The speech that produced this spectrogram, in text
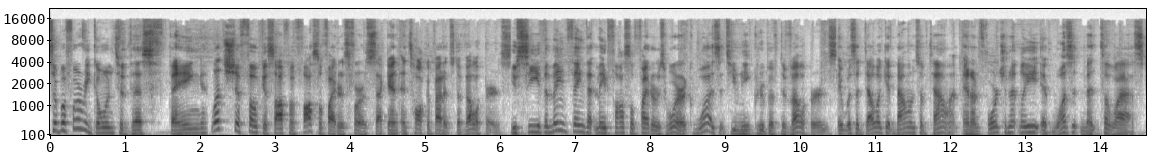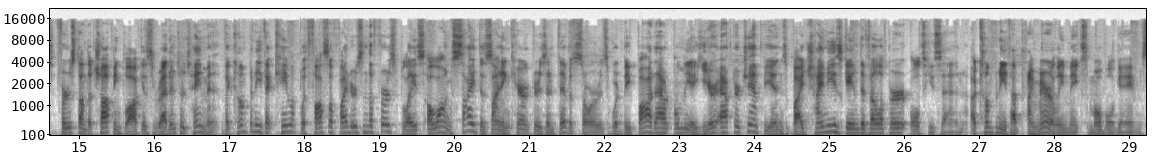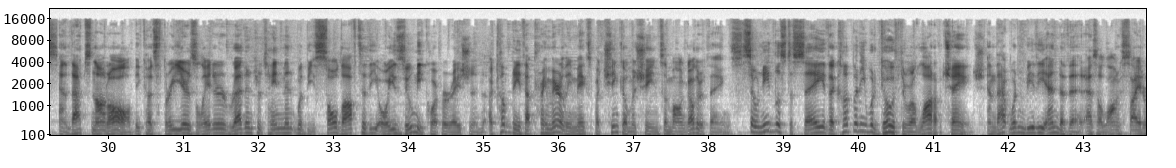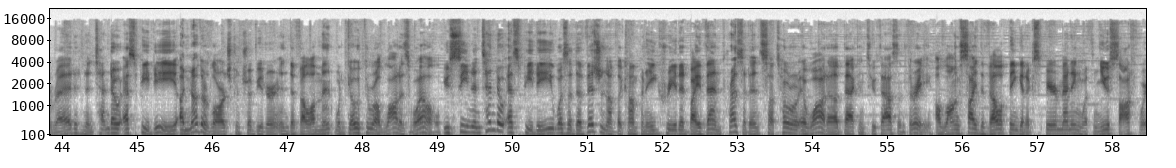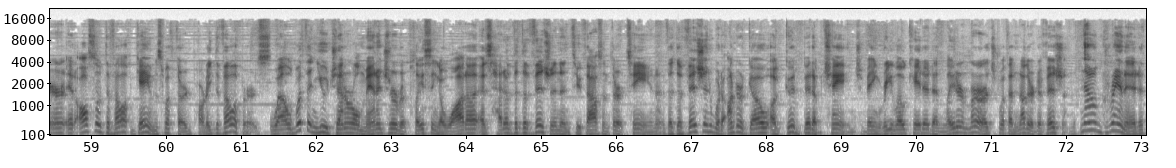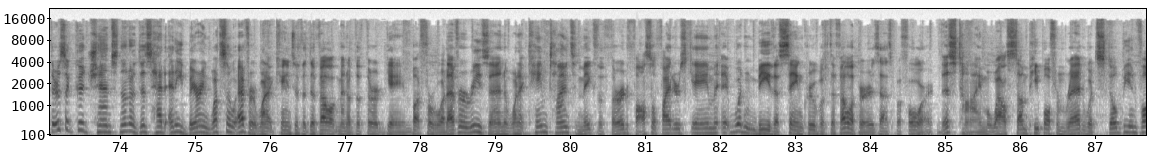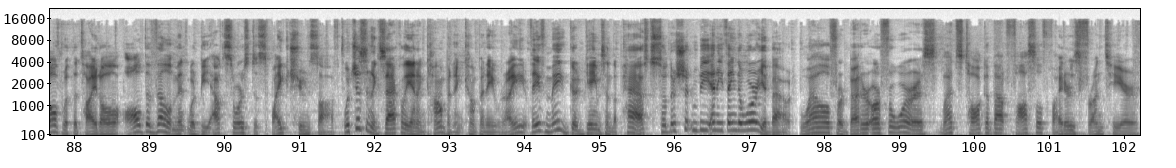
So before we go into this thing, let's shift focus off of Fossil Fighters for a second and talk about its developers. You see, the main thing that made Fossil Fighters work was its unique group of developers. It was a delicate balance of talent, and unfortunately, it wasn't meant to last. First on the chopping block is Red Entertainment, the company that came up with Fossil Fighters in the first place alongside designing characters and Vivisaurs would be bought out only a year after Champions by Chinese game developer Ultizen, a company that primarily makes mobile games. And that's not all, because three years later, Red Entertainment would be sold off to the Oizumi Corporation, a company that primarily makes pachinko machines among other things. So needless to say, the company would go through a lot of change, and that wouldn't be the end of it, as alongside Red, Nintendo SPD, another large contributor in development, would go through a lot as well. You see, Nintendo SPD was a division of the company created by then President Satoru Iwata back in 2003. Alongside developing and experimenting with new software, it also developed games games with third-party developers. Well, with a new general manager replacing Iwata as head of the division in 2013, the division would undergo a good bit of change, being relocated and later merged with another division. Now granted, there's a good chance none of this had any bearing whatsoever when it came to the development of the third game, but for whatever reason, when it came time to make the third Fossil Fighters game, it wouldn't be the same group of developers as before. This time, while some people from Red would still be involved with the title, all development would be outsourced to Spike Chunsoft, which isn't exactly an incompetent company, right? They've made good games in the past, so there shouldn't be anything to worry about. Well, for better or for worse, let's talk about Fossil Fighters Frontier.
